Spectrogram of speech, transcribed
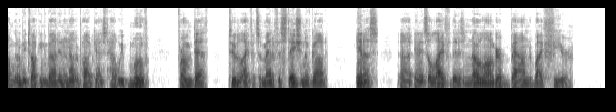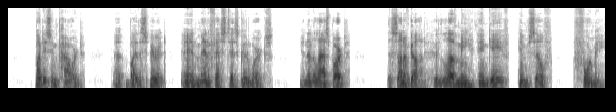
I'm going to be talking about in another podcast, how we move from death to life. It's a manifestation of God in us, uh, and it's a life that is no longer bound by fear, but is empowered uh, by the Spirit and manifests as good works. And then the last part the Son of God who loved me and gave himself for me.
